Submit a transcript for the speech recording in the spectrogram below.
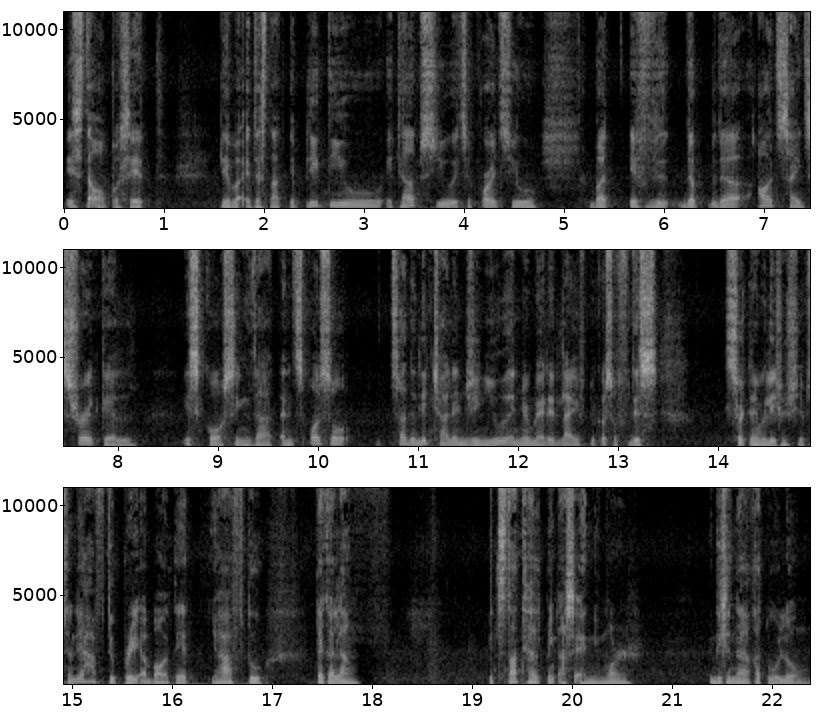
is the opposite. Diba? It does not deplete you, it helps you, it supports you. But if the, the, outside circle is causing that, and it's also suddenly challenging you in your married life because of this certain relationships, and you have to pray about it. You have to, teka lang, it's not helping us anymore. Hindi siya nakakatulong.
